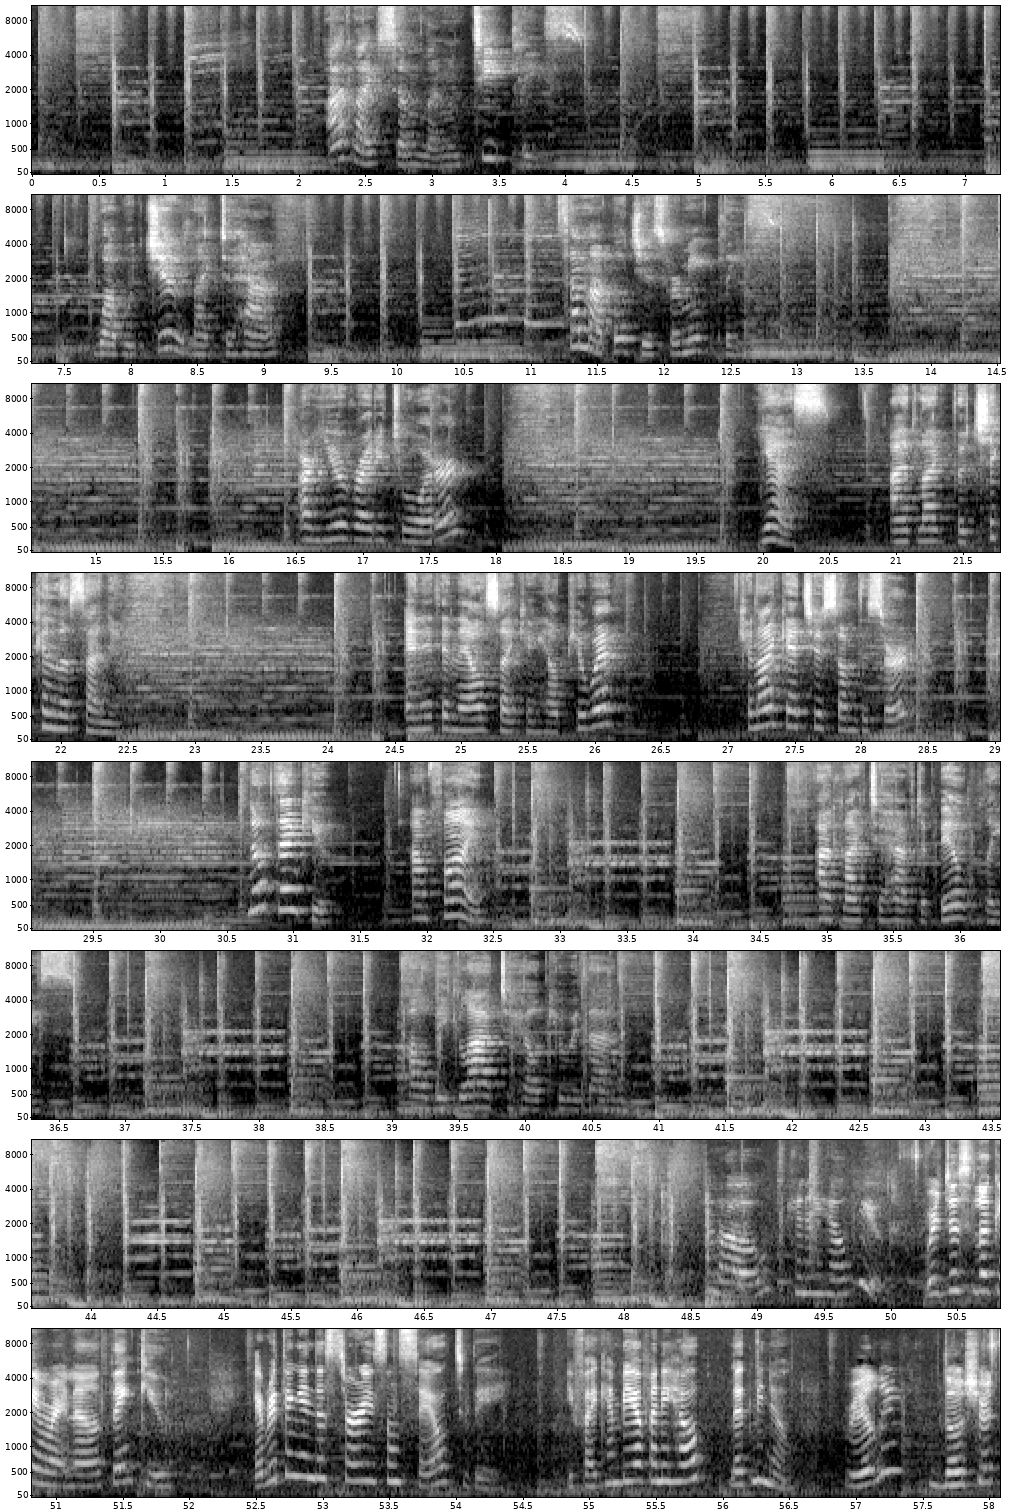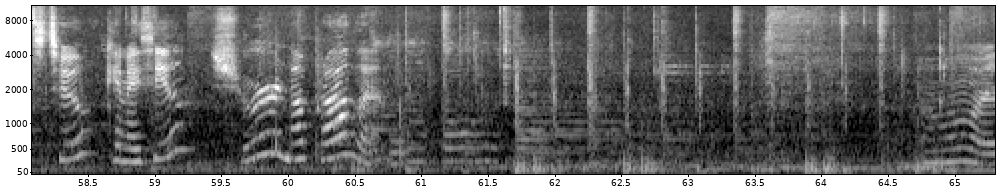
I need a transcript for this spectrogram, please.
I'd like some lemon tea, please. What would you like to have? Some apple juice for me, please. Are you ready to order? Yes, I'd like the chicken lasagna. Anything else I can help you with? Can I get you some dessert? No, thank you. I'm fine. I'd like to have the bill, please. I'll be glad to help you with that. Hello, can I help you? We're just looking right now. Thank you. Everything in the store is on sale today. If I can be of any help, let me know. Really? Those shirts too? Can I see them? Sure, no problem.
